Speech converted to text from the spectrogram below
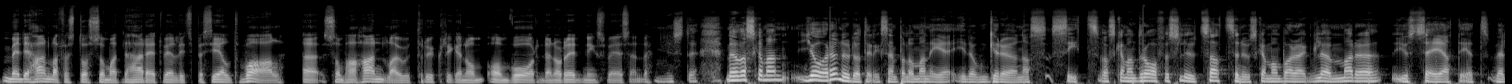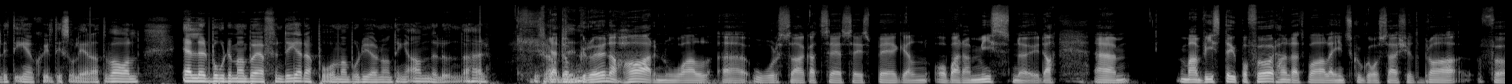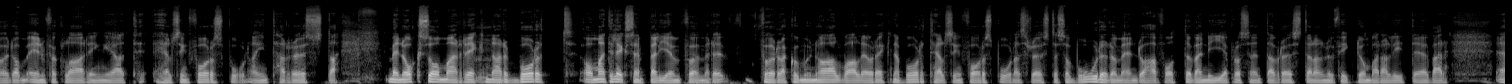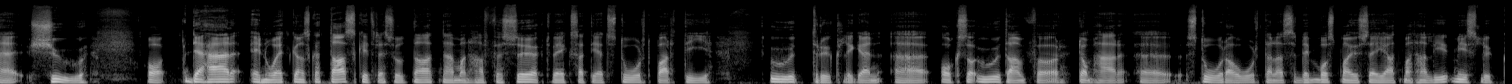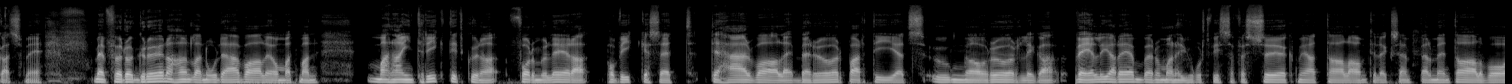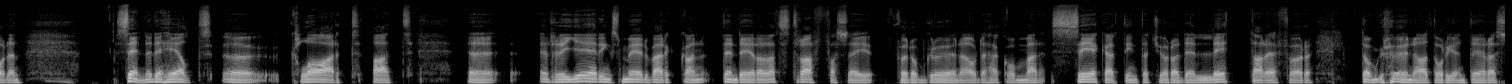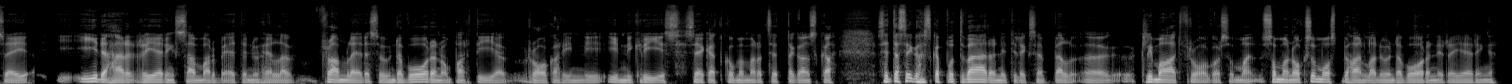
Men det handlar förstås om att det här är ett väldigt speciellt val eh, som har handlat uttryckligen om, om vården och räddningsväsendet. Mm, just det. Men vad ska man göra nu då till exempel om man är i de grönas sits? Vad ska man dra för slutsatser nu? Ska man bara glömma det, just säga att det är ett väldigt enskilt isolerat val? Eller borde man börja fundera på om man borde göra någonting annorlunda här? Ja, de gröna har nog all uh, orsak att se sig i spegeln och vara missnöjda. Um, man visste ju på förhand att valet inte skulle gå särskilt bra för dem. En förklaring är att Helsingforsborna inte har röstat. Men också om man räknar mm. bort, om man till exempel jämför med det förra kommunalvalet och räknar bort Helsingforsbornas röster så borde de ändå ha fått över 9 procent av rösterna. Nu fick de bara lite över eh, 7. Och det här är nog ett ganska taskigt resultat när man har försökt växa till ett stort parti uttryckligen eh, också utanför de här eh, stora orterna, så det måste man ju säga att man har misslyckats med. Men för de gröna handlar nog det här valet om att man, man har inte riktigt kunnat formulera på vilket sätt det här valet berör partiets unga och rörliga väljare, även om man har gjort vissa försök med att tala om till exempel mentalvården. Sen är det helt uh, klart att uh, regeringsmedverkan tenderar att straffa sig för de gröna och det här kommer säkert inte att göra det lättare för de gröna att orientera sig i det här regeringssamarbetet nu heller framledes under våren om partiet råkar in i, in i kris. Säkert kommer man att sätta, ganska, sätta sig ganska på tvären i till exempel uh, klimatfrågor som man, som man också måste behandla nu under våren i regeringen.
